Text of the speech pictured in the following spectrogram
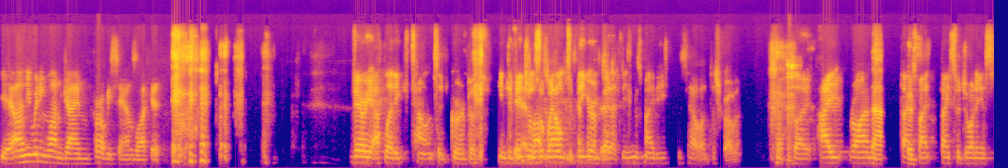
Yeah, only winning one game probably sounds like it. Very athletic, talented group of individuals Yeah, that went on to bigger and better things. Maybe is how I'd describe it. So hey, Ryan, Nah, thanks, good. mate. Thanks for joining us.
